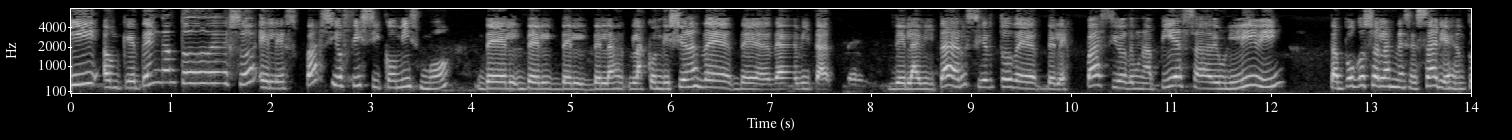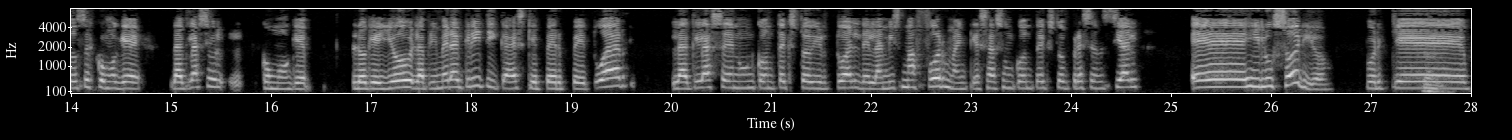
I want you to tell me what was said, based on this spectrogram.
Y aunque tengan todo eso, el espacio físico mismo del, de las condiciones de, de, habitar, del habitar, ¿cierto? del espacio, de una pieza, de un living, tampoco son las necesarias. Entonces, como que la clase, como que lo que yo, la primera crítica es que perpetuar la clase en un contexto virtual de la misma forma en que se hace un contexto presencial es ilusorio, porque,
